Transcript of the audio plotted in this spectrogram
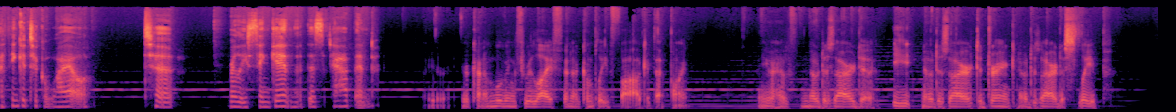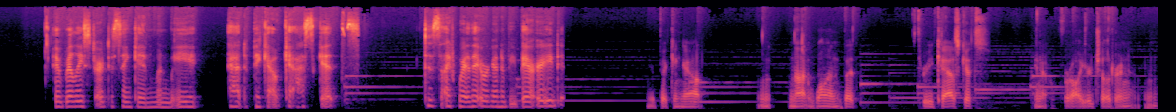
I think it took a while to really sink in that this had happened. Kind of moving through life in a complete fog at that point. You have no desire to eat, no desire to drink, no desire to sleep. It really started to sink in when we had to pick out caskets, decide where they were going to be buried. You're picking out not one, but three caskets, you know, for all your children. And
